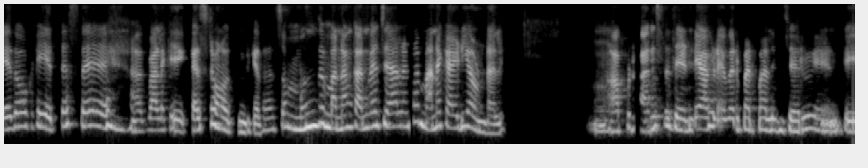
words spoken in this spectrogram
ఏదో ఒకటి ఎత్తేస్తే వాళ్ళకి కష్టం అవుతుంది కదా. సో ముందు మనం కన్వే చేయాలంటే మనకి ఐడియా ఉండాలి. అప్పుడు పరిస్థితి ఏంటి? అక్కడ ఎవరు పరిపాలించారు? ఏంటి?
